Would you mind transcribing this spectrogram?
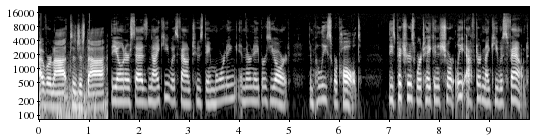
overnight to just die. The owner says Nike was found Tuesday morning in their neighbor's yard and police were called. These pictures were taken shortly after Nike was found.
